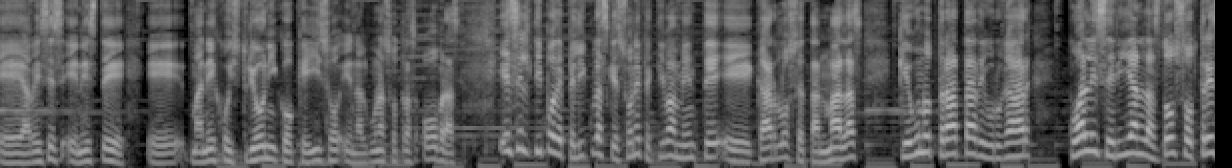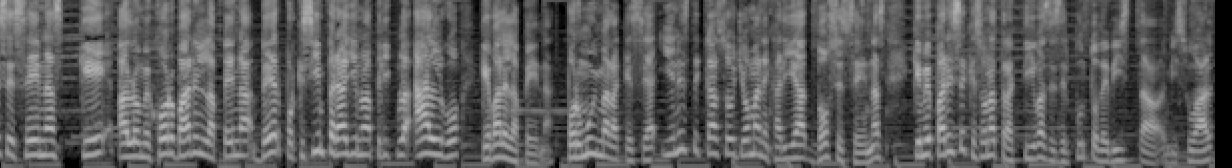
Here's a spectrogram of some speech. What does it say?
eh, a veces en este eh, manejo histriónico que hizo en algunas otras obras. Es el tipo de películas que son efectivamente, eh, Carlos, tan malas que uno trata de hurgar cuáles serían las dos o tres escenas que a lo mejor valen la pena ver, porque siempre hay en una película algo que vale la pena, por muy mala que sea. Y en este caso yo manejaría dos escenas que me parece que son atractivas desde el punto de vista visual.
